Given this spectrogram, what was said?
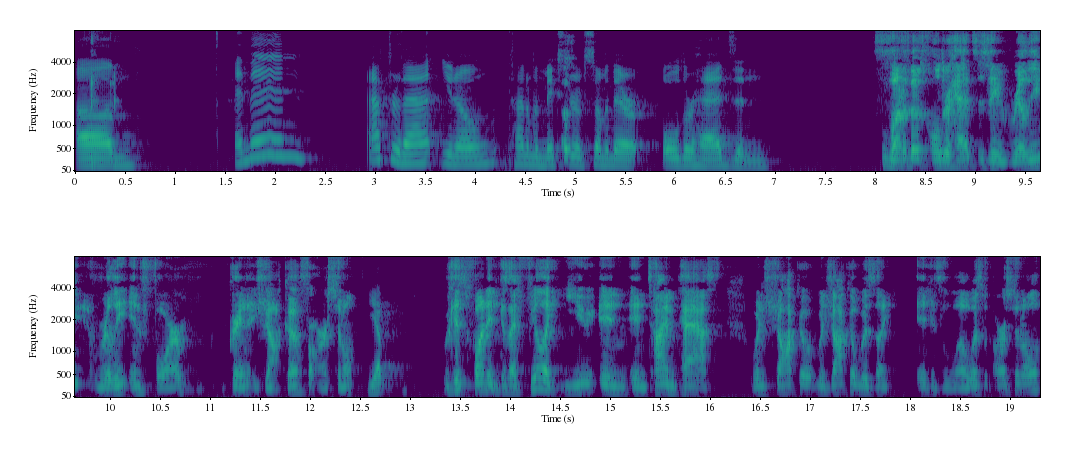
Um, and then after that, you know, kind of a mixture of some of their older heads and One of those older heads is a really, really informed Granit Xhaka for Arsenal, yep, which is funny because I feel like you in in time past when Xhaka when Xhaka was like at his lowest with Arsenal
